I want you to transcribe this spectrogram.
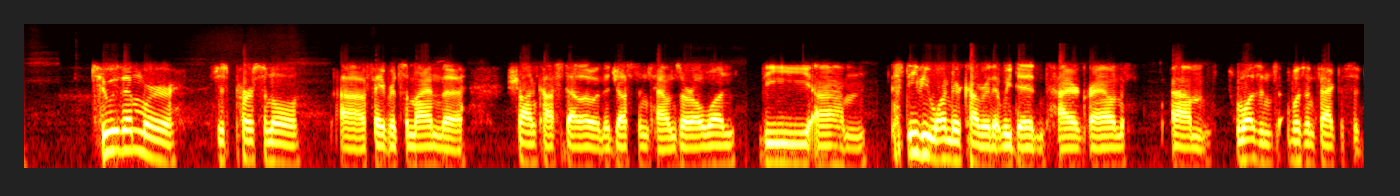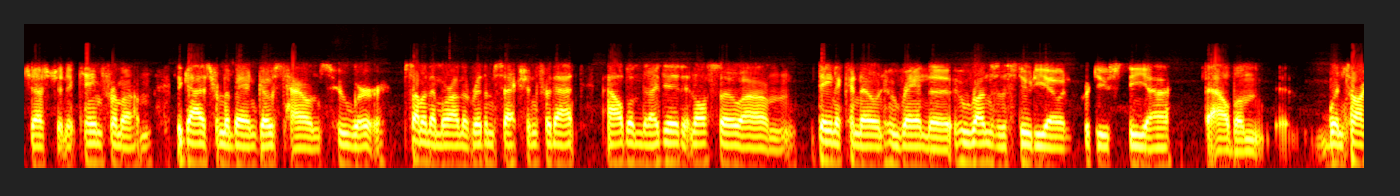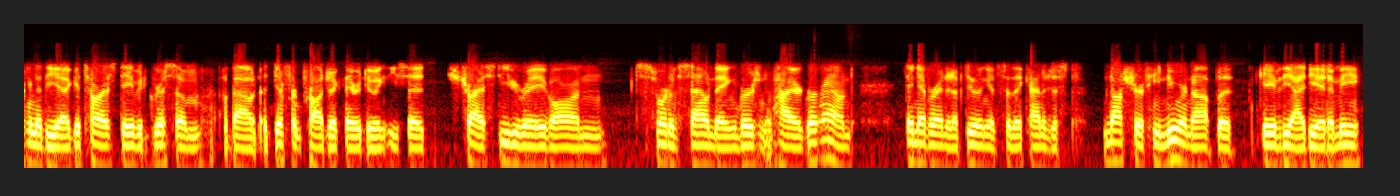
Two of them were just personal uh, favorites of mine the Sean Costello and the Justin Townes Earle one. The um, Stevie Wonder cover that we did, Higher Ground, um, wasn't was in fact a suggestion. It came from um, the guys from the band Ghost Hounds, who were some of them were on the rhythm section for that album that I did, and also um, Dana Canone, who ran the who runs the studio and produced the uh, the album. When talking to the uh, guitarist David Grissom about a different project they were doing, he said, "Should try a Stevie Ray Vaughan sort of sounding version of Higher Ground." They never ended up doing it, so they kind of just not sure if he knew or not, but gave the idea to me.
